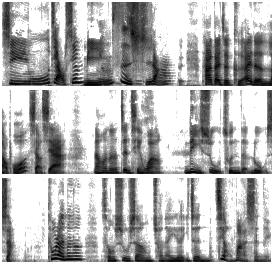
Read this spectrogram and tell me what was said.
姓独角仙名名四十郎，对他带着可爱的老婆小夏，然后呢，正前往栗树村的路上。突然呢，从树上传来了一阵叫骂声，哎，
